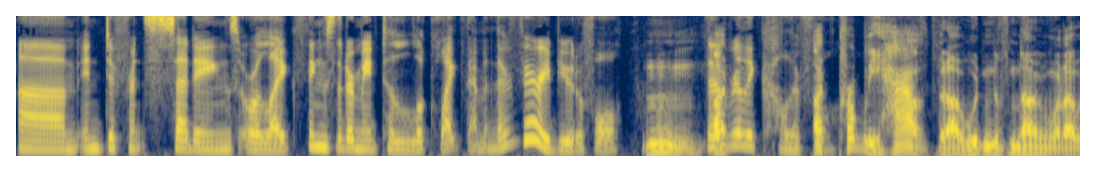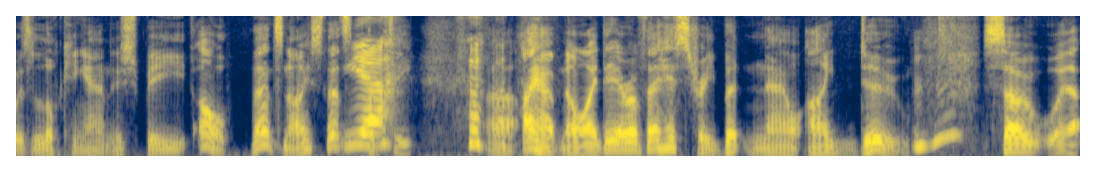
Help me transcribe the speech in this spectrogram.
um, in different settings or like things that are made to look like them, and they're very beautiful. Mm, They're I, really colourful. I probably have, but I wouldn't have known what I was looking at. It should be, oh, that's nice, that's Yeah. pretty. uh, I have no idea of their history, but now I do. Mm-hmm. So, uh,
